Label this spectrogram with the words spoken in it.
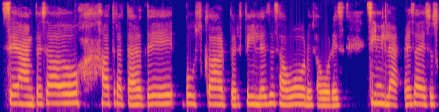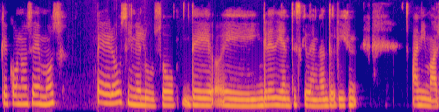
se ha empezado a tratar de buscar perfiles de sabor o sabores similares a esos que conocemos, pero sin el uso de eh, ingredientes que vengan de origen animal.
